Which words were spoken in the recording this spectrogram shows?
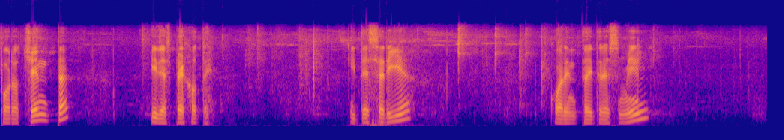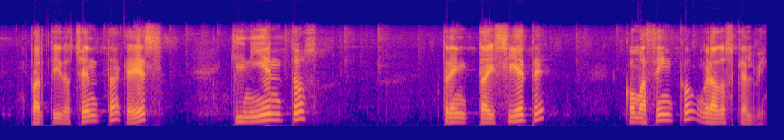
por 80 y despejo T. Y T sería 43.000 partido 80, que es 537,5 grados Kelvin.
